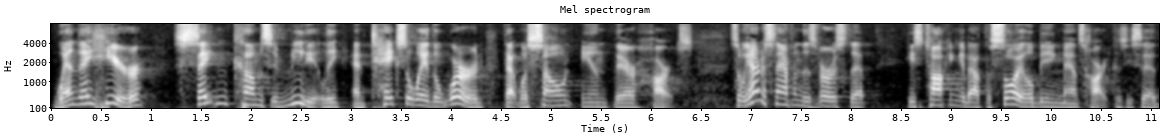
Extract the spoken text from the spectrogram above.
When they hear, Satan comes immediately and takes away the word that was sown in their hearts. So we understand from this verse that he's talking about the soil being man's heart because he said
